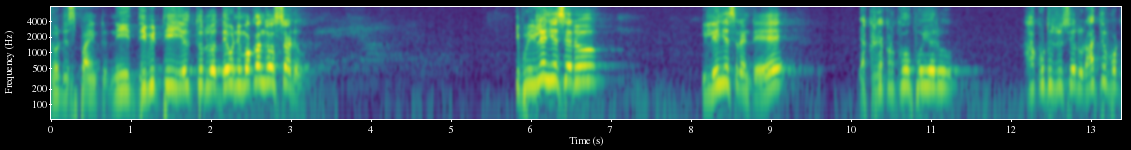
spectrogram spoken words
నోట్ దిస్ పాయింట్ నీ దివిటి ఎలుతురులో దేవుని ముఖం చూస్తాడు. ఇప్పుడు వీళ్ళు ఏం చేశారు? వీళ్ళు ఏం చేశారంటే ఎక్కడికెక్కడికో పోయారు. ఆ కొట్టు చూశారు. రాత్రిపూట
